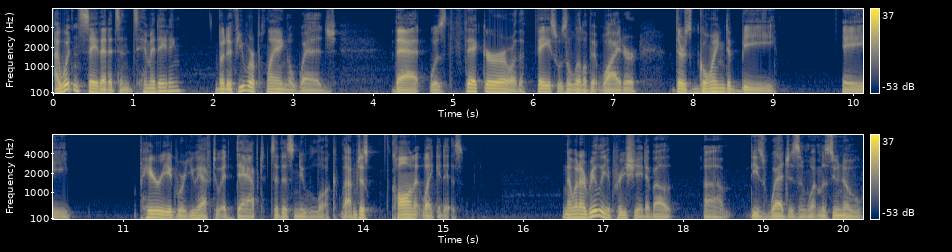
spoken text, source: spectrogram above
I wouldn't say that it's intimidating, but if you were playing a wedge that was thicker or the face was a little bit wider, there's going to be a period where you have to adapt to this new look. I'm just calling it like it is. Now, what I really appreciate about um, these wedges and what Mizuno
